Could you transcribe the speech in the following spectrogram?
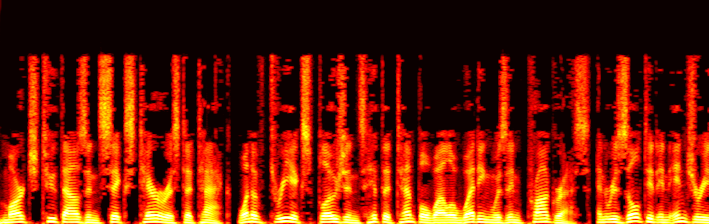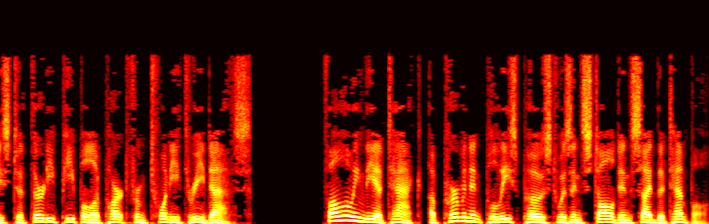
March 2006 terrorist attack, one of three explosions hit the temple while a wedding was in progress, and resulted in injuries to 30 people apart from 23 deaths. Following the attack, a permanent police post was installed inside the temple.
